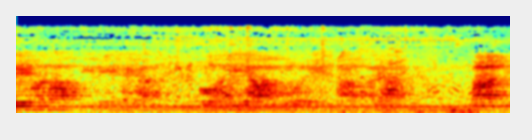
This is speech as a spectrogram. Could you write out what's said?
เตปะระวิภูมิอเม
